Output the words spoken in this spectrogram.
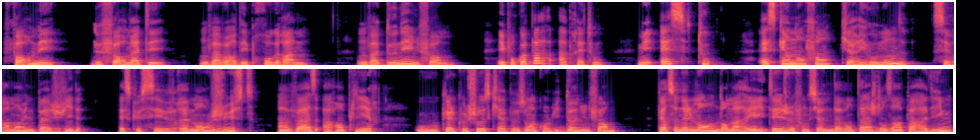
former, de formater, on va avoir des programmes, on va donner une forme. Et pourquoi pas, après tout? Mais est-ce tout? Est-ce qu'un enfant qui arrive au monde, c'est vraiment une page vide? Est-ce que c'est vraiment juste un vase à remplir ou quelque chose qui a besoin qu'on lui donne une forme? Personnellement, dans ma réalité, je fonctionne davantage dans un paradigme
